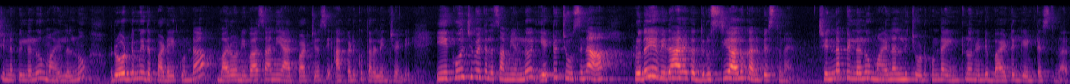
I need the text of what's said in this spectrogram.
చిన్నపిల్లలు మహిళలను రోడ్డు మీద పడేయకుండా మరో నివాసాన్ని ఏర్పాటు చేసి అక్కడకు తరలించండి. ఈ కూల్చివేతల సమయంలో ఎటు చూసినా హృదయ విదారక దృశ్యాలు కనిపిస్తున్నాయి. చిన్నపిల్లలు మహిళల్ని చూడకుండా ఇంట్లో నుండి బయటకు గెంటేస్తున్నారు.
